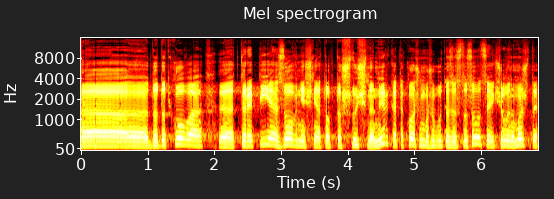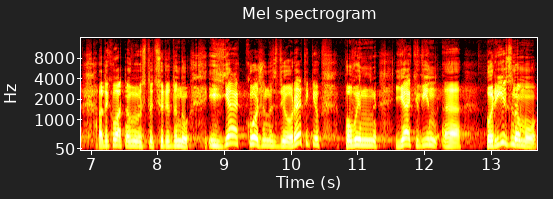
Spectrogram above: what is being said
е, додаткова е, терапія зовнішня, тобто штучна нирка, також може бути застосовуватися, якщо ви не можете адекватно вивести цю рідину. І як кожен із діуретиків повинен, як він. По-різному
